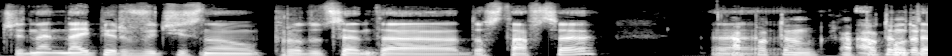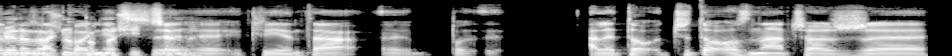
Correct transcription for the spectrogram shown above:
Czy na, najpierw wycisną producenta, dostawcę, e, A potem, a potem dopiero na zaczną podnosić ceny. e, klienta. e, Ale to, czy to oznacza, że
